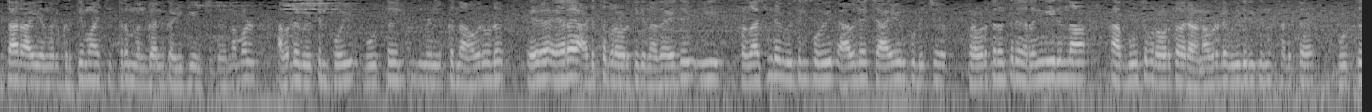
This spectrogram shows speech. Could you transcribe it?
എത്താറായി എന്നൊരു കൃത്യമായ ചിത്രം നൽകാൻ കഴിയുകയും ചെയ്തത് നമ്മൾ അവരുടെ വീട്ടിൽ പോയി ബൂത്തിൽ നിൽക്കുന്ന അവരോട് ഏറെ അടുത്ത് പ്രവർത്തിക്കുന്ന. അതായത് ഈ പ്രകാശിന്റെ വീട്ടിൽ പോയി രാവിലെ ചായയും കുടിച്ച് പ്രവർത്തനത്തിന് ഇറങ്ങിയിരുന്ന ബൂത്ത് പ്രവർത്തകരാണ്. അവരുടെ വീടിരിക്കുന്ന സ്ഥലത്തെ ബൂത്ത്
